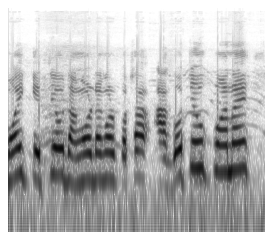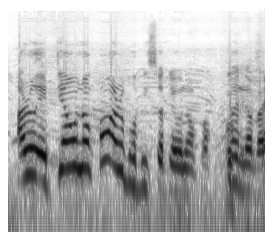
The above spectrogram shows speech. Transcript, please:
মই কেতিয়াও ডাঙৰ ডাঙৰ কথা আগতেও কোৱা নাই আৰু এতিয়াও নকওঁ আৰু ভৱিষ্যতেও নকওঁ। ধন্যবাদ।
